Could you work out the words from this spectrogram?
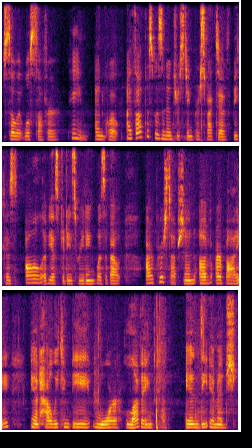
so it will suffer pain. End quote. I thought this was an interesting perspective because all of yesterday's reading was about our perception of our body and how we can be more loving in the image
